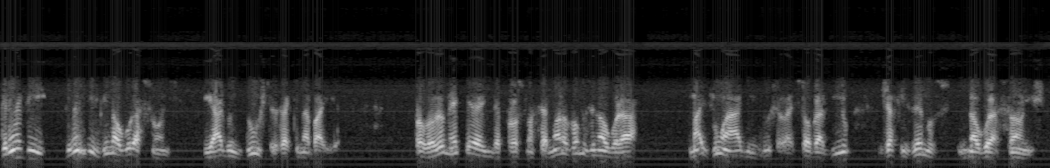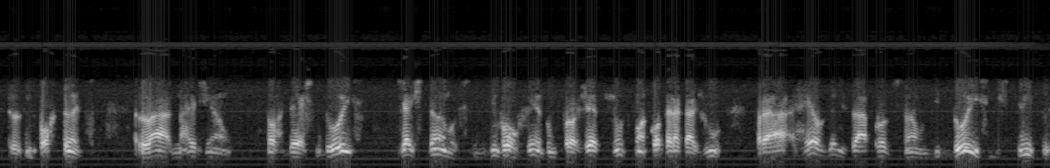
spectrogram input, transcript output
grande, grandes inaugurações de agroindústrias aqui na Bahia. Provavelmente ainda próxima semana vamos inaugurar mais uma agroindústria lá em Sobradinho. Já fizemos inaugurações importantes lá na região Nordeste 2. Já estamos desenvolvendo um projeto junto com a Cooperacaju para reorganizar a produção de dois distritos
